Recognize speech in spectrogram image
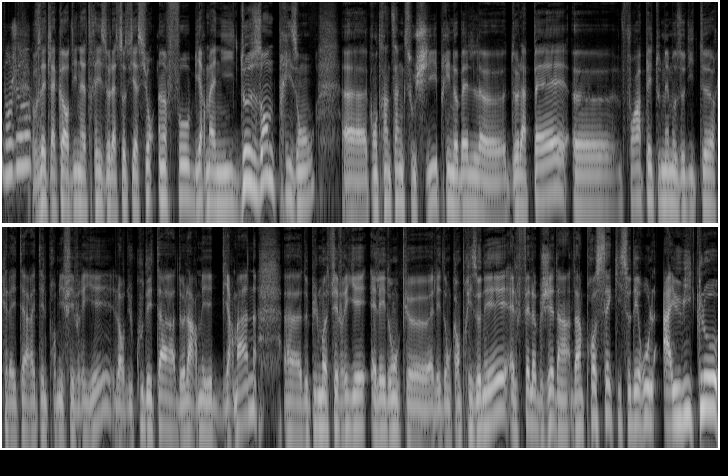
Bonjour. Vous êtes la coordinatrice de l'association Info Birmanie. Deux ans de prison euh, contre Aung San Suu Kyi, prix Nobel euh, de la paix. Il euh, faut rappeler tout de même aux auditeurs qu'elle a été arrêtée le 1er février lors du coup d'État de l'armée birmane. depuis le mois de février, elle est donc, elle est donc emprisonnée. Elle fait l'objet d'un procès qui se déroule à huis clos.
